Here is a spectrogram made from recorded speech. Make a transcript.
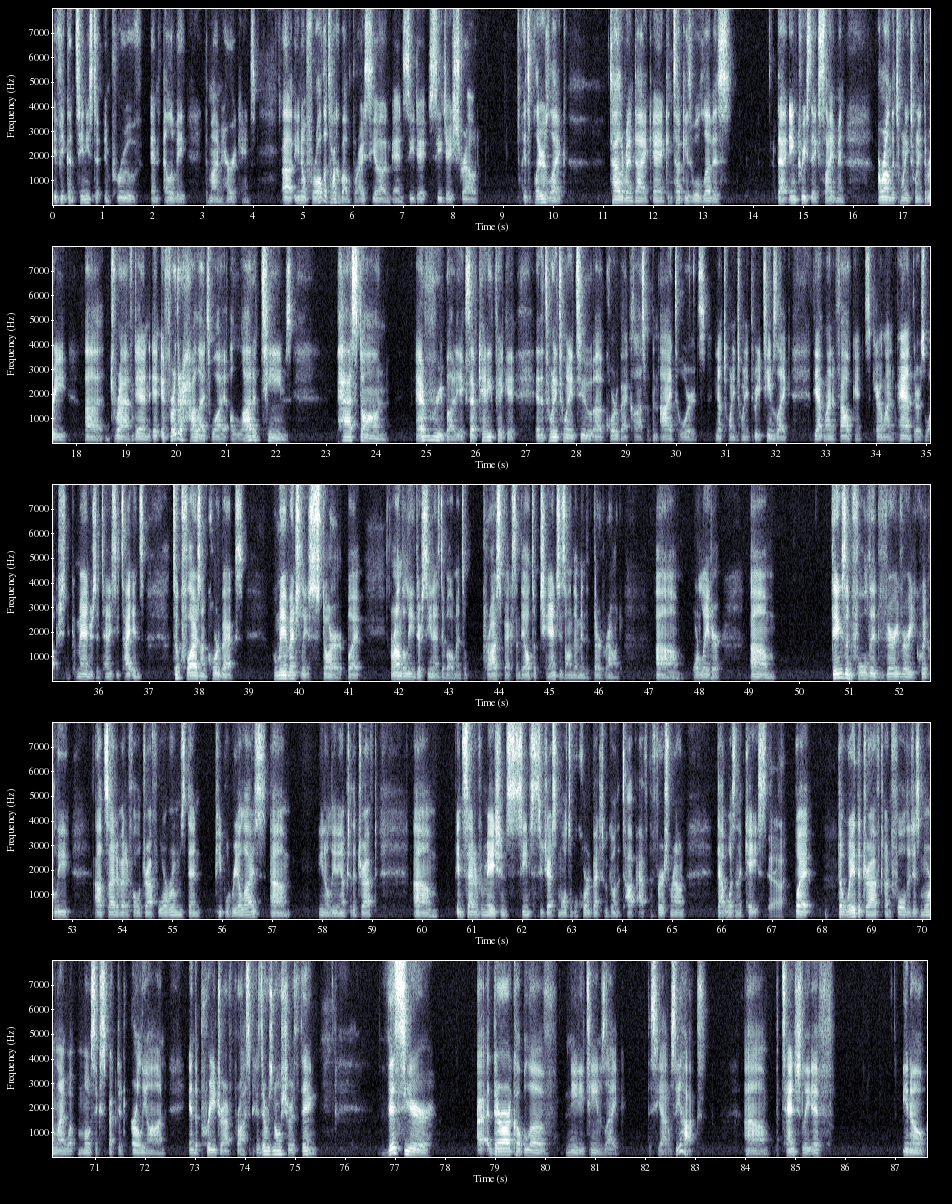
if he continues to improve and elevate the Miami Hurricanes. Uh, you know, for all the talk about Bryce Young and CJ, CJ Stroud, it's players like Tyler Van Dyke and Kentucky's Will Levis that increase the excitement around the 2023 uh, draft. And it, it further highlights why a lot of teams passed on everybody except Kenny Pickett in the 2022 uh, quarterback class with an eye towards you know 2023 teams like the Atlanta Falcons, Carolina Panthers, Washington Commanders, and Tennessee Titans took flyers on quarterbacks who may eventually start, but around the league they're seen as developmental prospects, and they all took chances on them in the third round um, or later. Um, things unfolded very, very quickly outside of NFL draft war rooms than people realize. Um, you know, leading up to the draft, um, inside information seems to suggest multiple quarterbacks would go in the top half of the first round. That wasn't the case. Yeah. But the way the draft unfolded is more in line what most expected early on in the pre-draft process because there was no sure thing. This year, uh, there are a couple of needy teams like the Seattle Seahawks. Um, potentially, if you know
